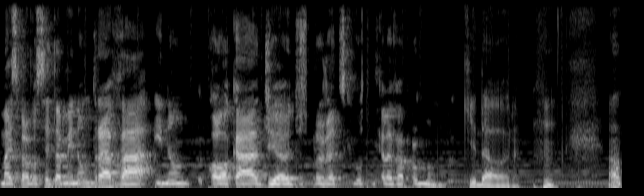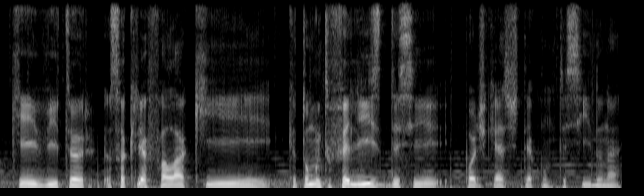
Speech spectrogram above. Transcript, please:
mas para você também não travar e não colocar adiante os projetos que você quer levar para o mundo. Que da hora. ok, Vitor. Eu só queria falar que, que eu tô muito feliz desse podcast ter acontecido, né?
